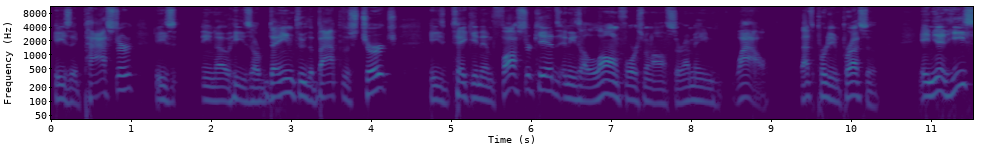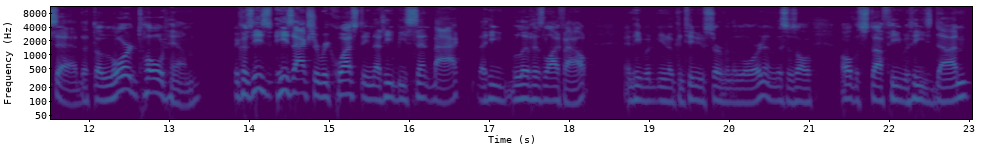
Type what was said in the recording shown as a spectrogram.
He's a pastor, he's you know, he's ordained through the Baptist church, he's taking in foster kids and he's a law enforcement officer. I mean, wow. That's pretty impressive. And yet he said that the Lord told him because he's he's actually requesting that he be sent back, that he live his life out and he would you know continue serving the Lord. And this is all all the stuff he was he's done.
